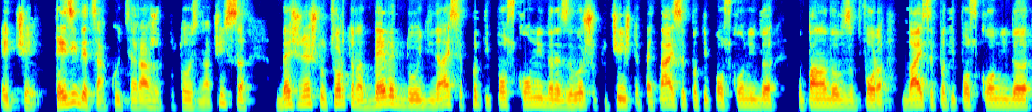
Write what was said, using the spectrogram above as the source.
е, че тези деца, които се раждат по този начин, са, беше нещо от сорта на 9 до 11 пъти по-склонни да не завършат училище, 15 пъти по-склонни да попаднат в затвора, 20 пъти по-склонни да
